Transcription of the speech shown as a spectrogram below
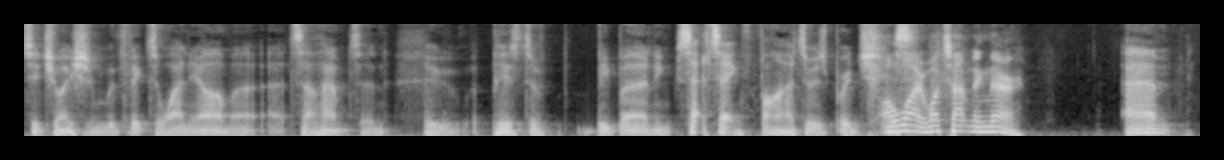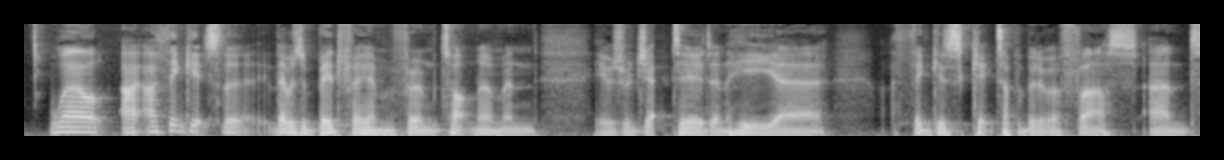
situation with Victor Wanyama at Southampton, who appears to be burning, set, setting fire to his bridges. Oh, why? What's happening there? Um, well, I, I think it's that there was a bid for him from Tottenham and it was rejected, and he, uh, I think, has kicked up a bit of a fuss. And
